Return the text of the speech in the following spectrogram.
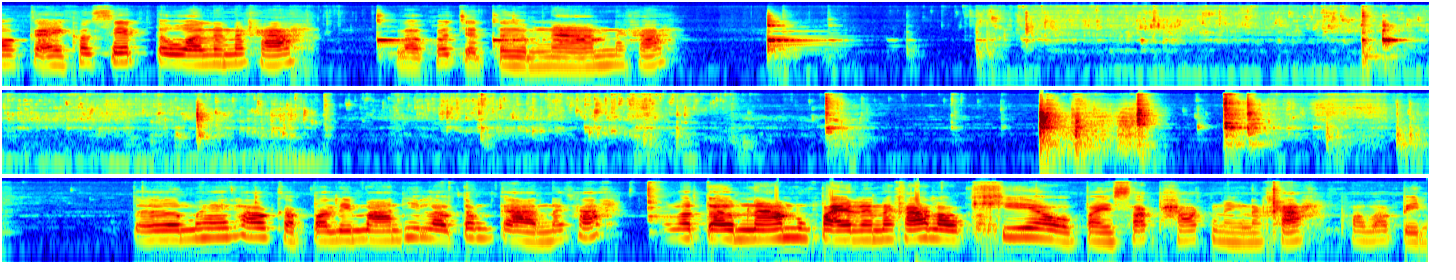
อไก่เขาเซตตัวแล้วนะคะ เราก็จะเติมน้ำนะคะ เติมให้เท่ากับปริมาณที่เราต้องการนะคะ เราเติมน้ำลงไปแล้วนะคะ เราเคี่ยวไปสักพักหนึ่งนะคะ เพราะว่าเป็น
